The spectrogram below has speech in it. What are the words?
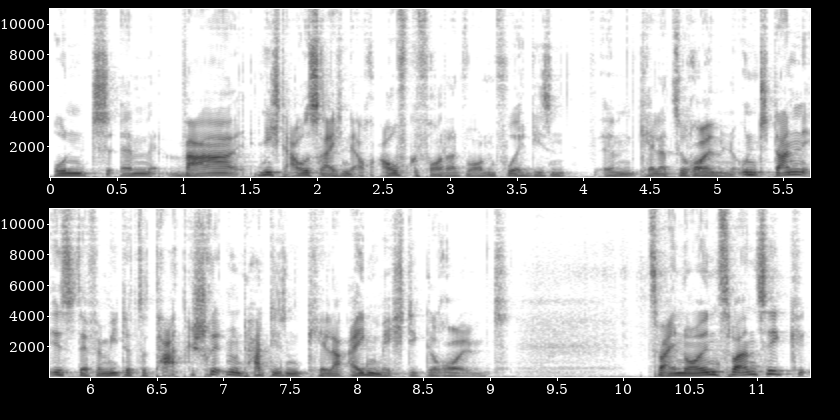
und ähm, war nicht ausreichend auch aufgefordert worden, vorher diesen ähm, Keller zu räumen. Und dann ist der Vermieter zur Tat geschritten und hat diesen Keller eigenmächtig geräumt. 229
